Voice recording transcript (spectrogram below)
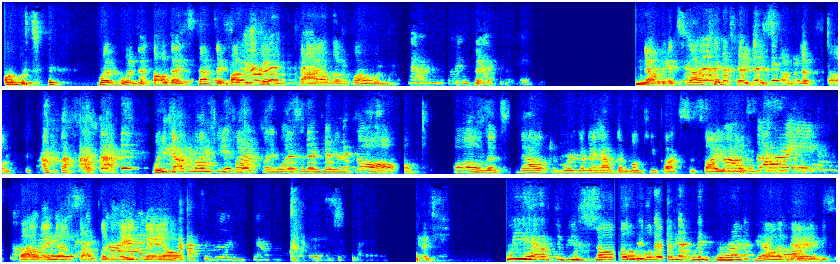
Oh, with, with, with all that stuff, they probably couldn't dial the phone. No, it's not contagious over the phone. we got monkeypox from listening to your call. Oh, that's now we're going to have the monkeypox society Oh, sorry. Calling us up with hate mail. We have to be so politically correct nowadays.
